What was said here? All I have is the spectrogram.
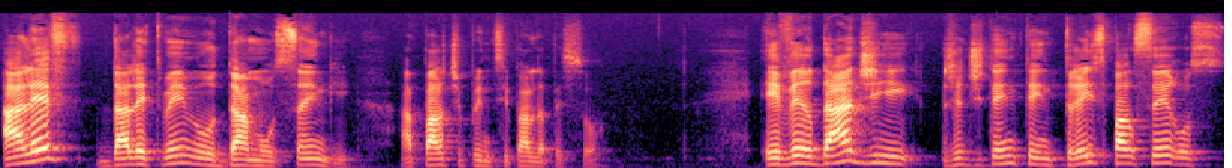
Aleph Dalet Mem é o Dam, o sangue, a parte principal da pessoa. É verdade, a gente tem, tem três parceiros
